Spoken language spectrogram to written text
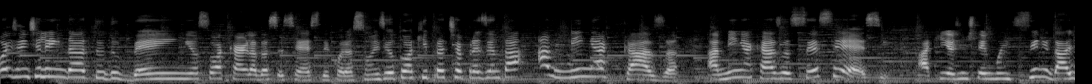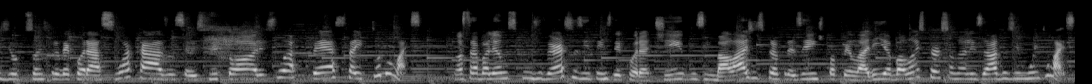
Oi, gente linda, tudo bem? Eu sou a Carla da CCS Decorações e eu tô aqui para te apresentar a minha casa, a minha casa CCS. Aqui a gente tem uma infinidade de opções para decorar a sua casa, seu escritório, sua festa e tudo mais. Nós trabalhamos com diversos itens decorativos, embalagens para presente, papelaria, balões personalizados e muito mais.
